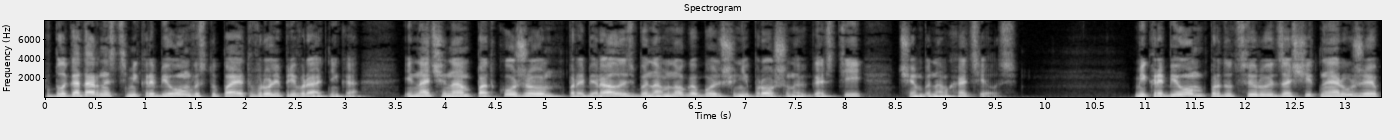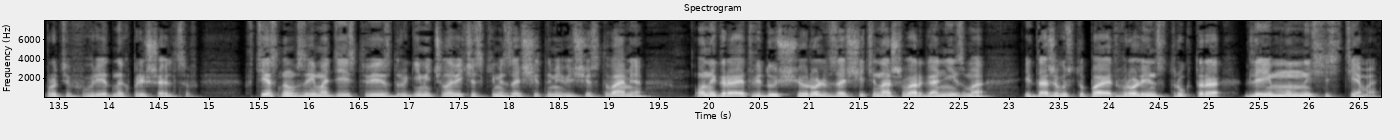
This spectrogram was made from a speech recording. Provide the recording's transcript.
В благодарность микробиом выступает в роли привратника, иначе нам под кожу пробиралось бы намного больше непрошенных гостей, чем бы нам хотелось. Микробиом продуцирует защитное оружие против вредных пришельцев. В тесном взаимодействии с другими человеческими защитными веществами он играет ведущую роль в защите нашего организма и даже выступает в роли инструктора для иммунной системы.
